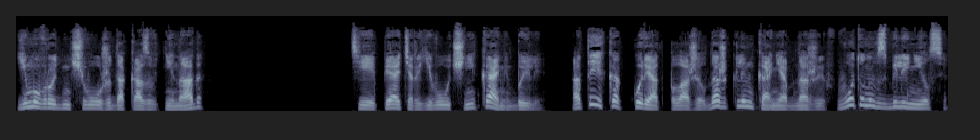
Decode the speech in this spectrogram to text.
Ему вроде ничего уже доказывать не надо. Те пятеро его учениками были, а ты их как курят положил, даже клинка не обнажив. Вот он и взбеленился,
